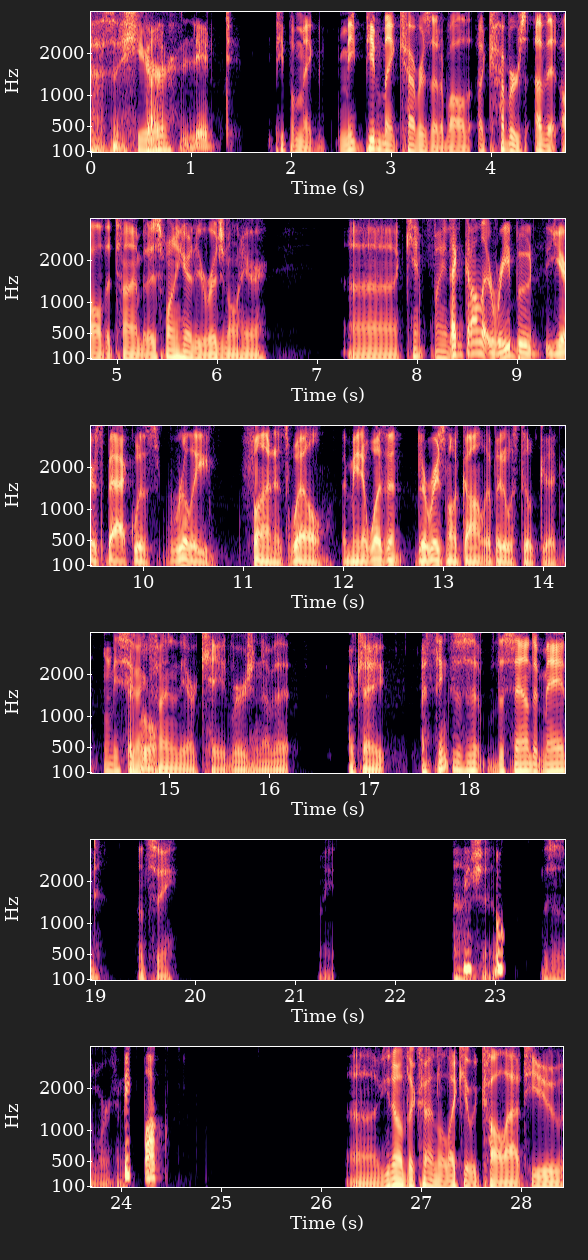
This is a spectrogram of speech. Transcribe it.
is it here? Gauntlet. People make me, people make covers out of all uh, covers of it all the time, but I just want to hear the original here. Uh, can't find That it. Gauntlet reboot years back was really fun as well. I mean, it wasn't the original Gauntlet, but it was still good. Let me see if I can find the arcade version of it. Okay, I think this is the sound it made. Let's see. Wait. Oh shit, this isn't working. Big buck. Uh, you know the kind of like it would call out to you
